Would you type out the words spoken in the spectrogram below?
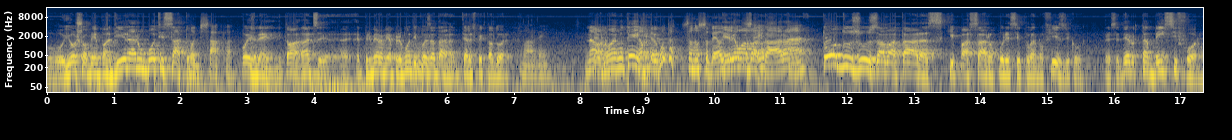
o Yoshoben Pandira era um bodhisattva. Bodhisattva. Pois bem, então antes, eh, eh, primeiro a minha pergunta, depois a da telespectadora. Lá vem. Não, pergunta. não, é, não tem. Não, pergunta, se eu não souber, eu Ele é um avatar. Ah. Todos os avataras que passaram por esse plano físico precederam também se foram.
